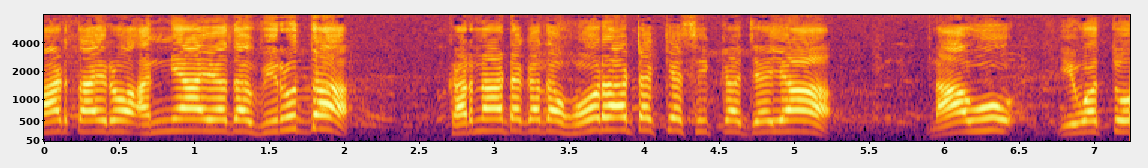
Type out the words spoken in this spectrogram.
ಮಾಡ್ತಾ ಇರೋ ಅನ್ಯಾಯದ ವಿರುದ್ಧ ಕರ್ನಾಟಕದ ಹೋರಾಟಕ್ಕೆ ಸಿಕ್ಕ ಜಯ. ನಾವು ಇವತ್ತು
